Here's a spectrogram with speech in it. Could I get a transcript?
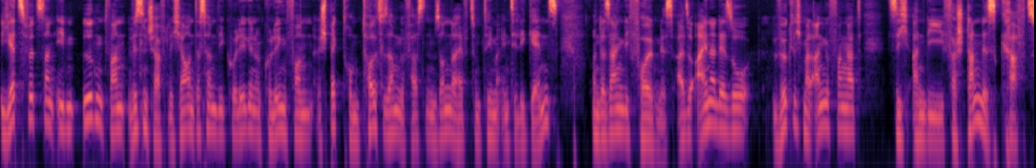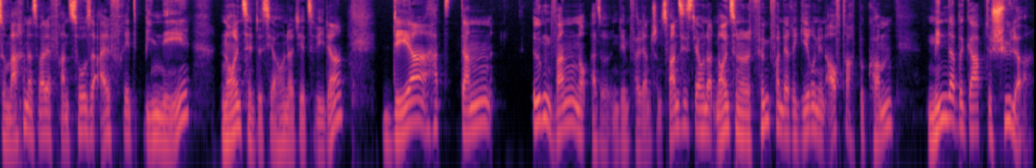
jetzt wird es dann eben irgendwann wissenschaftlicher und das haben die Kolleginnen und Kollegen von Spektrum toll zusammengefasst im Sonderheft zum Thema Intelligenz. Und da sagen die Folgendes. Also einer, der so wirklich mal angefangen hat, sich an die Verstandeskraft zu machen. Das war der Franzose Alfred Binet, 19. Jahrhundert jetzt wieder. Der hat dann irgendwann, also in dem Fall dann schon 20. Jahrhundert, 1905 von der Regierung den Auftrag bekommen, minderbegabte Schüler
